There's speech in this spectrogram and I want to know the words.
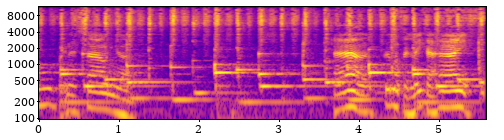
ô vậy là sao nhỉ à tức là phải lấy cả hai.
